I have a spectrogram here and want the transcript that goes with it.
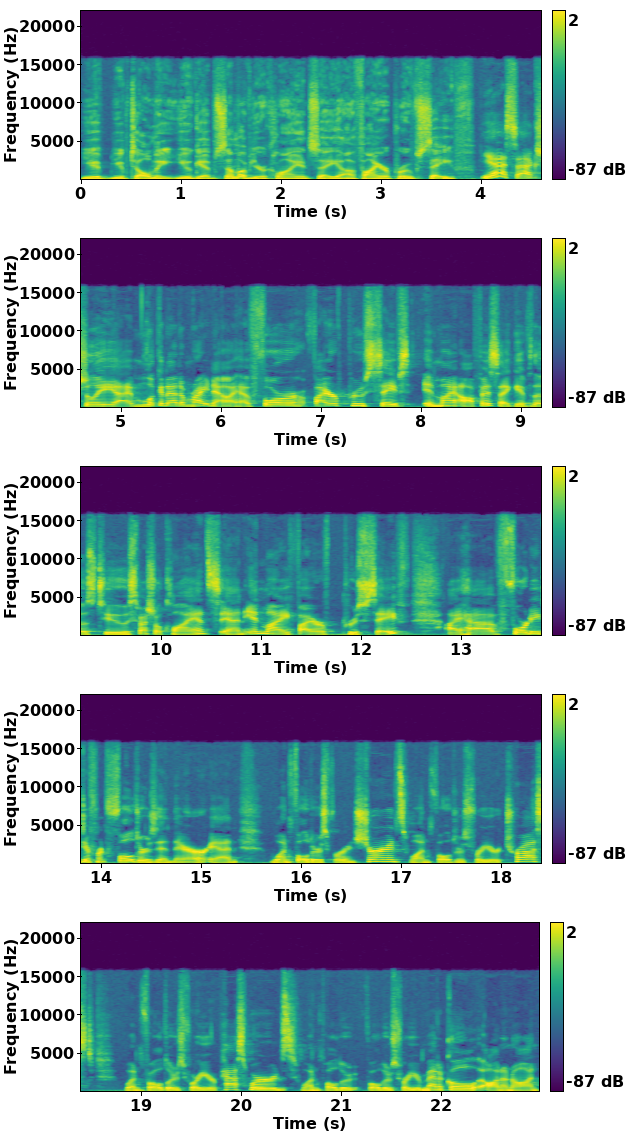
you've you've told me you give some of your clients a uh, fireproof safe. Yes, actually, I'm looking at them right now. I have four fireproof safes in my office. I give those to special clients, and in my fireproof safe, I have 40 different folders in there, and one folder is for insurance, one folder is for your trust, one folder is for your passwords, one folder folders for your medical, on and on.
